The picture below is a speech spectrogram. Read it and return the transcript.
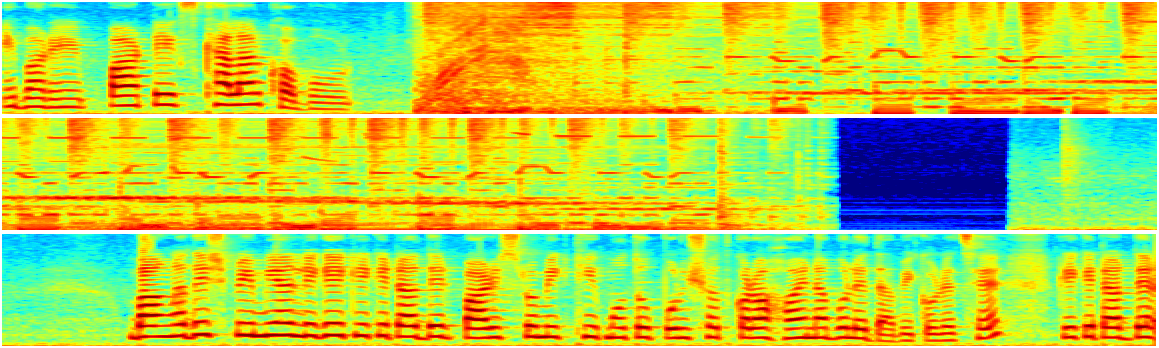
এবারে পার্টেক্স খেলার খবর। বাংলাদেশ প্রিমিয়ার লিগে ক্রিকেটারদের পারিশ্রমিক ঠিকমতো পরিশোধ করা হয় না বলে দাবি করেছে ক্রিকেটারদের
